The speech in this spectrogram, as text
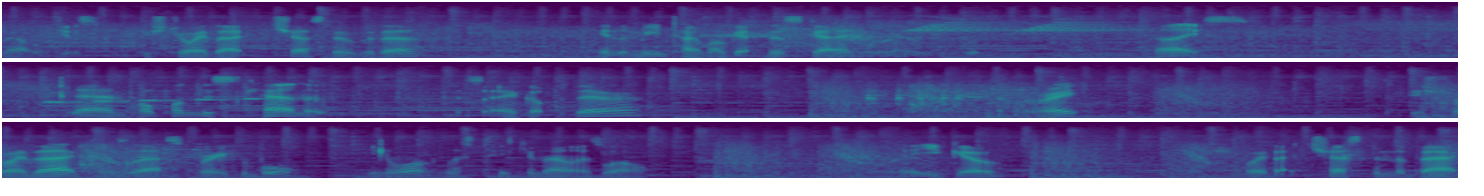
That will just destroy that chest over there. In the meantime, I'll get this guy. Nice. And hop on this cannon. There's an egg up there. Alright. Destroy that, because that's breakable. You know what? Let's take him out as well. There you go. Destroy that chest in the back,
